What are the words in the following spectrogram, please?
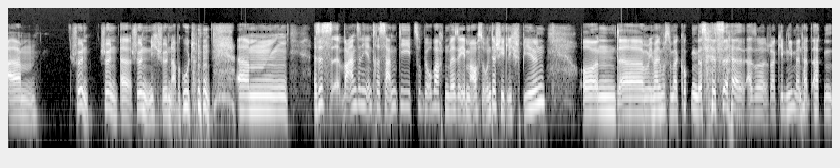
ähm, schön, schön, äh, schön, nicht schön, aber gut. ähm, es ist wahnsinnig interessant, die zu beobachten, weil sie eben auch so unterschiedlich spielen. Und ähm, ich meine, ich musste mal gucken, das ist, äh, also Joaquin Niemann hat, hat ein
